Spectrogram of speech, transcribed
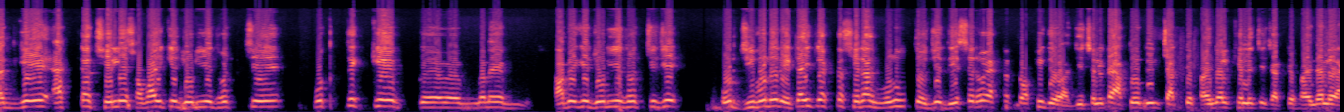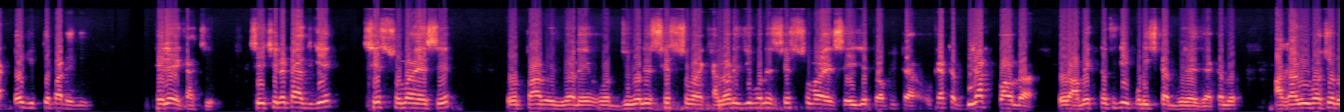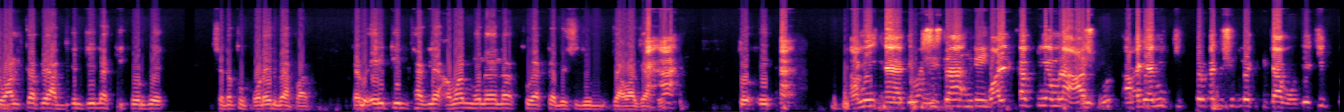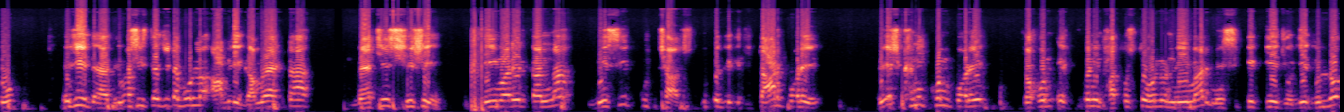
আজকে একটা ছেলে সবাইকে জড়িয়ে ধরছে প্রত্যেককে মানে আবেগে জড়িয়ে ধরছে যে ওর জীবনের এটাই তো একটা সেরা মুহূর্ত যে দেশেরও একটা ট্রফি দেওয়া। যে ছেলেটা এতদিন চারটে ফাইনাল খেলেছে, চারটে ফাইনালে একটাও জিততে পারেনি, হেরে গেছে। সেই ছেলেটা আজকে শেষ সময় এসে ওর মানে ওর জীবনের শেষ সময়, খেলোয়াড়ি জীবনের শেষ সময় এসে এই যে ট্রফিটা ওকে একটা বিরাট পাওনা। ওর আবেগটা থেকেই পরিষ্কার বোঝা যায়। কারণ আগামী বছর ওয়ার্ল্ড কাপে আর্জেন্টিনা কি করবে, সেটা তো পরের ব্যাপার। কারণ এই টিম থাকলে আমার মনে হয় না খুব একটা বেশি দূর যাওয়া যাবে। তো এ- আমি আহ, দেবাশিস দা ওয়ার্ল্ড কাপ নিয়ে আমরা আসব তার আগে আমি চিত্তর কাছে শুধু একটু যাব যে চিত্ত এই যে আহ, দেবাশিস দা যেটা বলল আবেগ আমরা একটা ম্যাচের শেষে নেইমারের কান্না মেসির উচ্ছ্বাস দুটো দেখেছি। তারপরে বেশ খানিকক্ষণ পরে যখন একটুখানি ধাতস্থ হলো নেইমার মেসিকে গিয়ে জড়িয়ে ধরলো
